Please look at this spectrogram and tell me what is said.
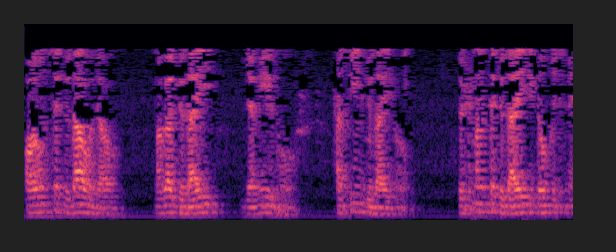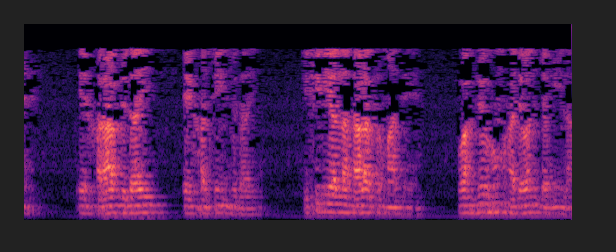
اور ان سے جدا ہو جاؤ، مگر جدائی جمیل ہو، حسین جدائی ہو۔ دشمن سے جدائی کی دو قسمیں ہیں۔ ایک خراب جدائی، ایک حسین جدائی۔ اسی لیے اللہ تعالیٰ فرماتے ہیں وہ جو ہوں حجون جمیلا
